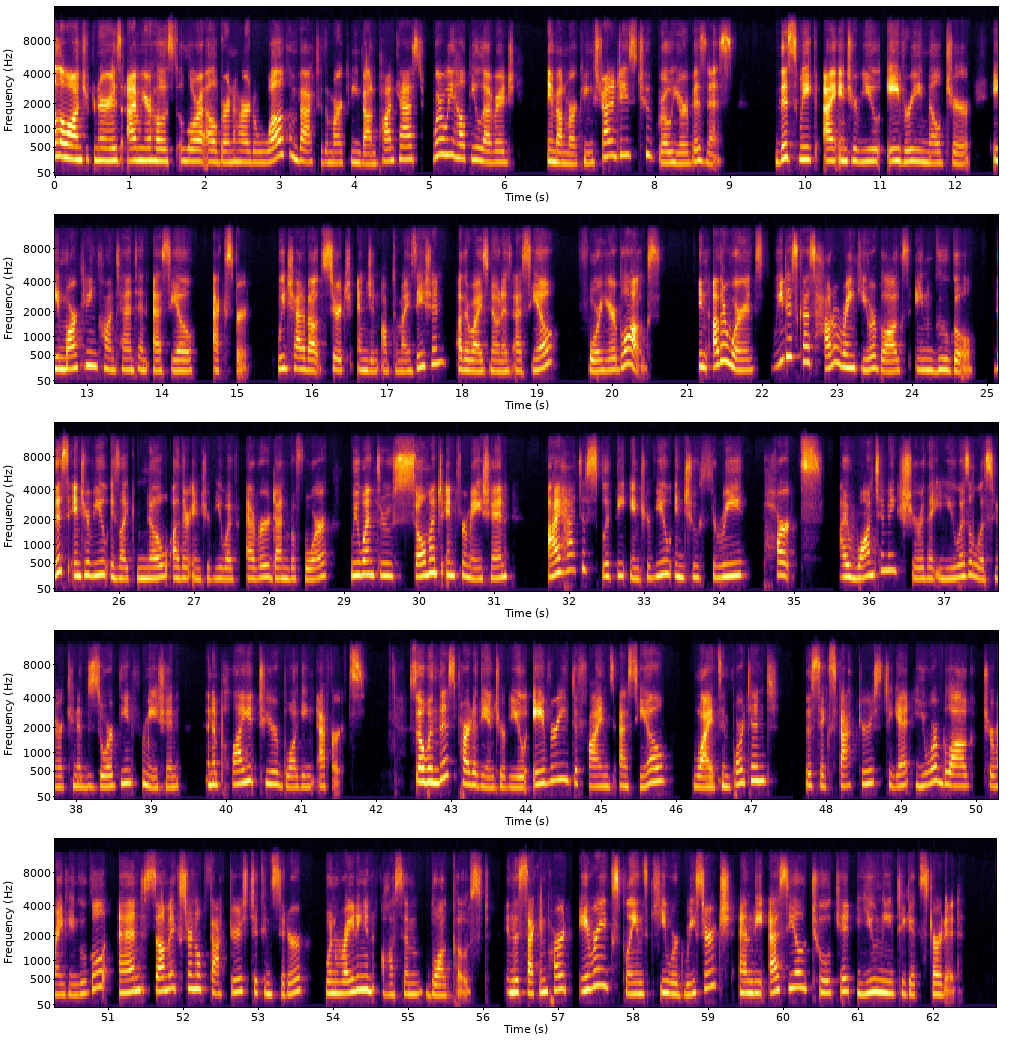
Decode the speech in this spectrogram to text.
Hello, entrepreneurs. I'm your host, Laura L. Bernhard. Welcome back to the Marketing Bound podcast, where we help you leverage inbound marketing strategies to grow your business. This week, I interview Avery Melcher, a marketing content and SEO expert. We chat about search engine optimization, otherwise known as SEO, for your blogs. In other words, we discuss how to rank your blogs in Google. This interview is like no other interview I've ever done before we went through so much information. I had to split the interview into three parts. I want to make sure that you, as a listener, can absorb the information and apply it to your blogging efforts. So, in this part of the interview, Avery defines SEO, why it's important, the six factors to get your blog to rank in Google, and some external factors to consider when writing an awesome blog post. In the second part, Avery explains keyword research and the SEO toolkit you need to get started.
